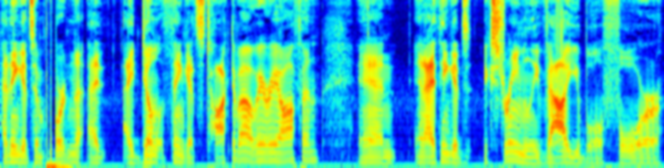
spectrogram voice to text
I think it's important. I I don't think it's talked about very often, and and I think it's extremely valuable for.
